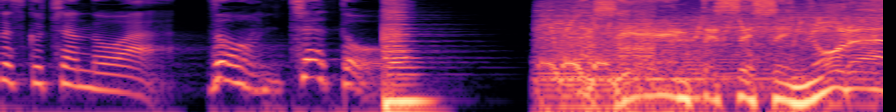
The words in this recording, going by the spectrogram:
escuchando a Don Cheto. Siéntese, señora,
